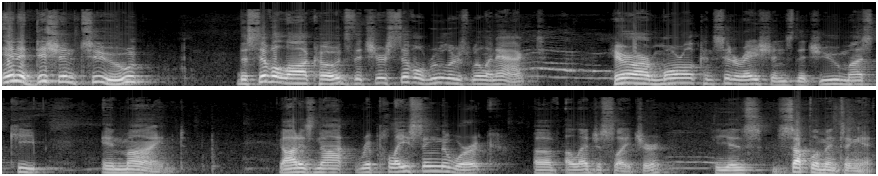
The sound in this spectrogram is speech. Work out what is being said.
in addition to the civil law codes that your civil rulers will enact, here are moral considerations that you must keep in mind. God is not replacing the work of a legislature, He is supplementing it,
